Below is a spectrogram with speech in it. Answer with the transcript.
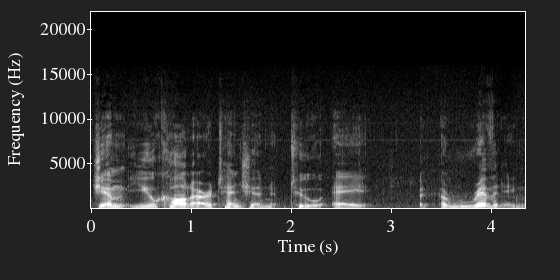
Jim, you called our attention to a, a, riveting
